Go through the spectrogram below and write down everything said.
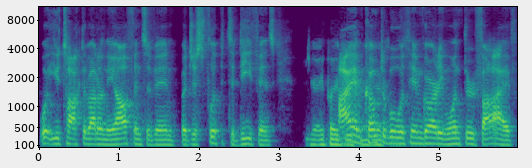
what you talked about on the offensive end, but just flip it to defense. Yeah. I am comfortable with him guarding one through five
